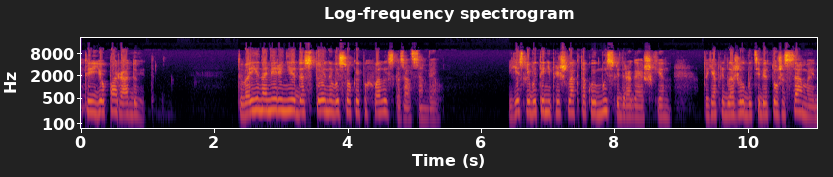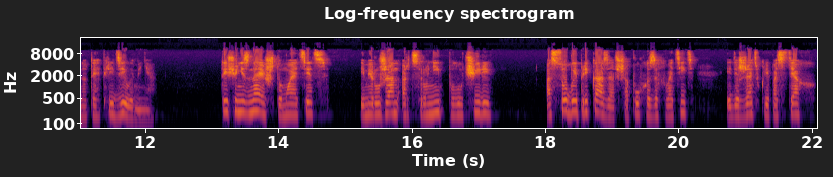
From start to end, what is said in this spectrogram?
Это ее порадует. «Твои намерения достойны высокой похвалы», — сказал Самвел. «Если бы ты не пришла к такой мысли, дорогая Шхен, то я предложил бы тебе то же самое, но ты опередила меня. Ты еще не знаешь, что мой отец и Миружан Арцруни получили особые приказы от Шапуха захватить и держать в крепостях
